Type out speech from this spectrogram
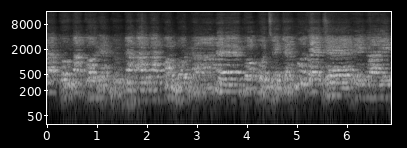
Mora kuma kore duda ala kombora. Ego otike mudeje ikoi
